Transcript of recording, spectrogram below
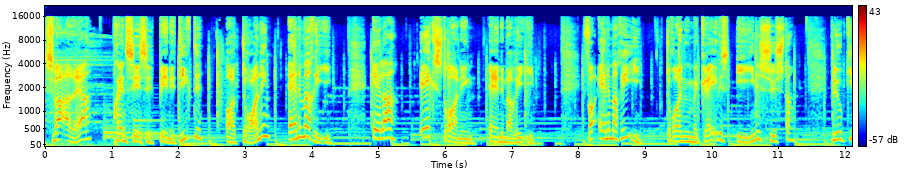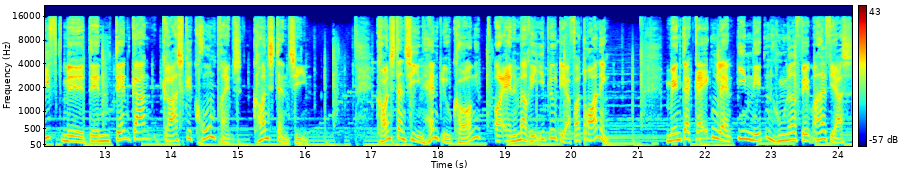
Svaret er prinsesse Benedikte og dronning Anne-Marie. Eller eksdronning Anne-Marie. For Anne-Marie, dronning Margrethes ene søster, blev gift med den dengang græske kronprins Konstantin. Konstantin han blev konge, og Anne-Marie blev derfor dronning. Men da Grækenland i 1975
